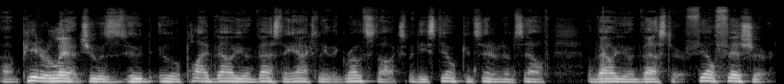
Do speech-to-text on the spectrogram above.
uh, Peter Lynch, who, was, who, who applied value investing actually to growth stocks, but he still considered himself a value investor. Phil Fisher,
